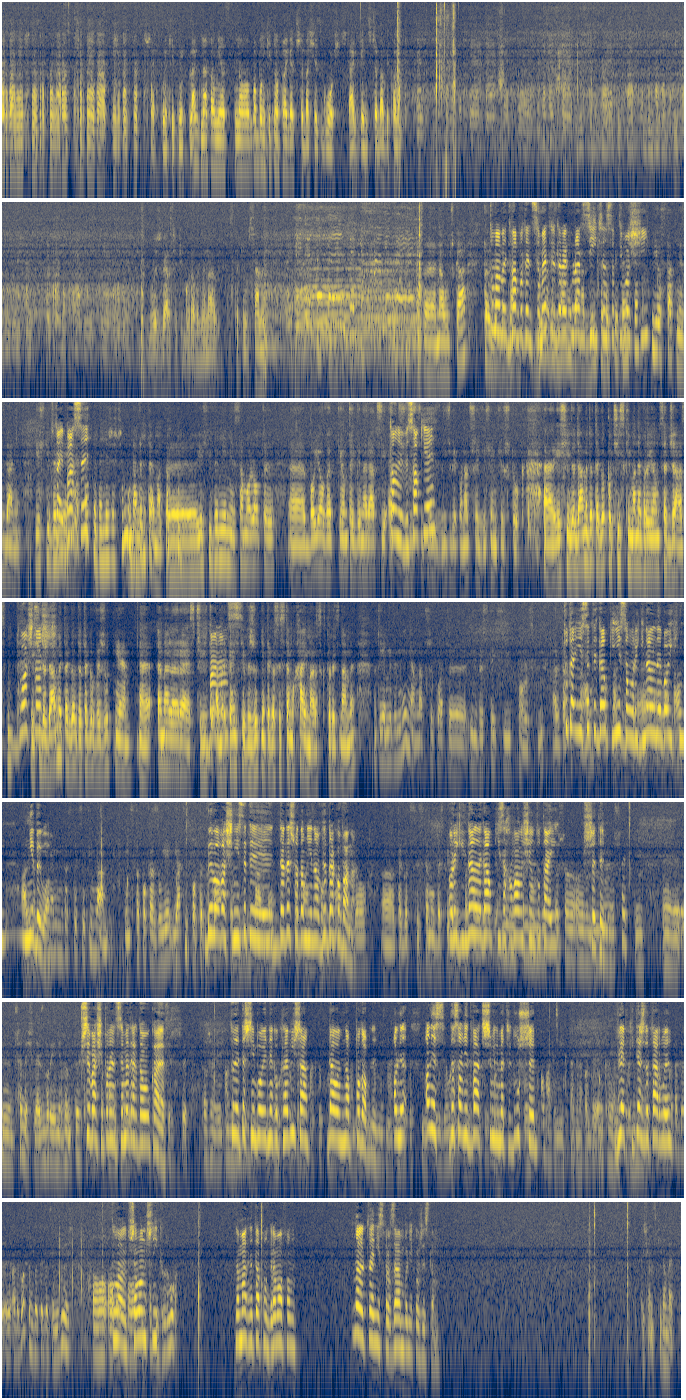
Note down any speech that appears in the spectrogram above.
Organicznie zrobione rozstrzygnięcia trzech błękitnych flag, natomiast no, po błękitną flagę trzeba się zgłosić, tak? Więc trzeba wykonać w łyżwiarstwie figurowym. Ona z takim samym e, nauczka. To Tu mamy dwa potencjometry do regulacji częstotliwości. I ostatnie zdanie. Jeśli Tutaj wymienię- basy. Będziesz jeszcze mówił. Na ten temat. E, jeśli wymienię samoloty e, bojowe piątej generacji Tony F-35 wysokie. w liczbie ponad 60 sztuk. E, jeśli dodamy do tego pociski manewrujące JASM, Głośność. jeśli dodamy tego, do tego wyrzutnie e, MLRS, czyli te Balans. amerykańskie wyrzutnie tego systemu HIMARS, który znamy, no to ja nie wymieniam na przykład e, inwestycji polskich. Ale takie Tutaj niestety gałki nie są oryginalne, bo ich ale nie ja było. wymieniam inwestycje Finlandii, więc to pokazuje, jaki Była właśnie niestety, nadeszła do mnie, no, wybrakowana. Do, e, tego systemu bezpieczeństwa Oryginalne gałki zachowały się tutaj o, przy tym. m, szwedzkim przemyśle zbrojeniowym. Przy właśnie potencjometrach do UKF. Tutaj też nie było jednego klawisza. Dałem no podobny. On, on jest dosłownie 2-3 mm dłuższy. Tak Wlepki które też dotarły. Tak Tu mamy przełącznik. Na magnetofon, gramofon. No ale tutaj nie sprawdzałem, bo nie korzystam. tysiąc kilometrów.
